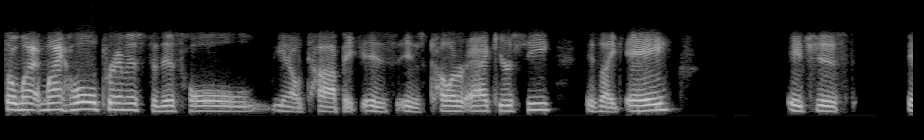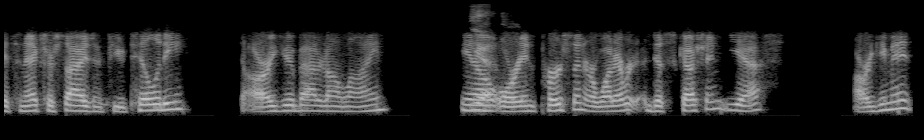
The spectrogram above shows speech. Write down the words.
so my my whole premise to this whole you know topic is is color accuracy is like a it's just it's an exercise in futility to argue about it online, you know, or in person or whatever. Discussion, yes. Argument,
